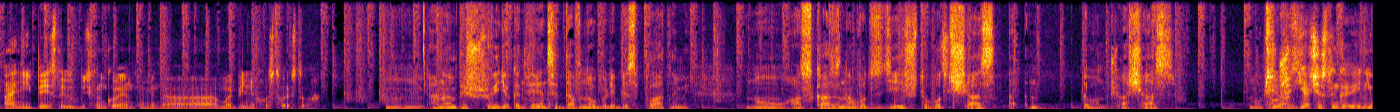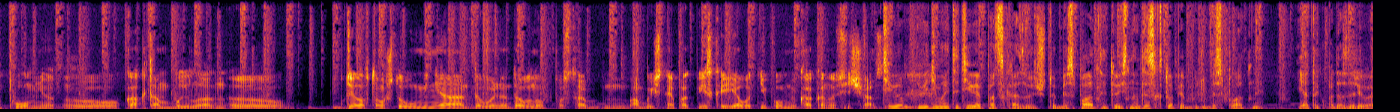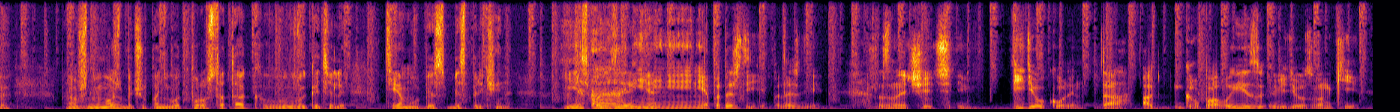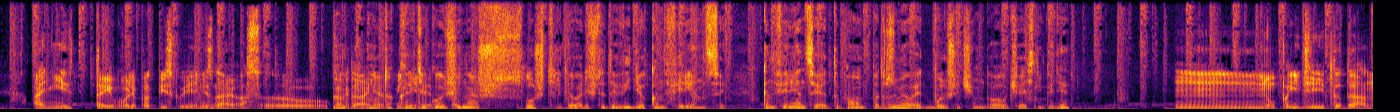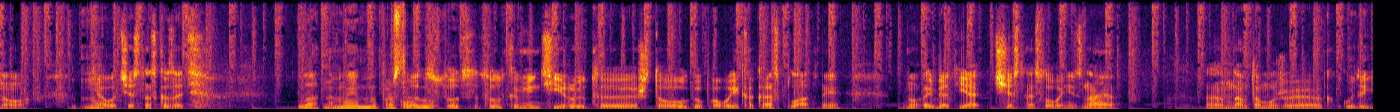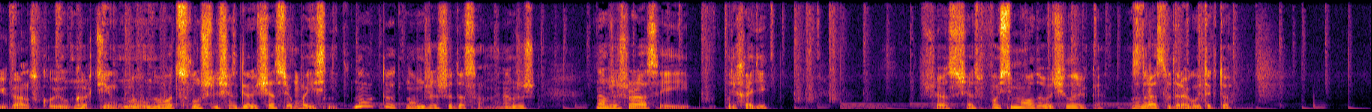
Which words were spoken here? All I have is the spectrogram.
Они перестают быть конкурентными на мобильных устройствах. А нам пишут, видеоконференции давно были бесплатными. Ну, а сказано вот здесь, что вот сейчас, а, сейчас ну, Слушай, сейчас. я, честно говоря, не помню, э, как там было. Э, дело в том, что у меня довольно давно просто обычная подписка, и я вот не помню, как оно сейчас. Тебе, видимо, это тебе подсказывает, что бесплатные, то есть на десктопе были бесплатные, я так подозреваю. Потому что не может быть, чтобы они вот просто так выкатили тему без, без причины. Есть а, подозрение... Не-не-не, подожди, подожди. Значит, видеоколлинг, да, а групповые видеозвонки – они требовали подписку. Я не знаю, а э, когда ну, они Ну, так критикующий наш слушатель говорит, что это видеоконференции. Конференция, это, по-моему, подразумевает больше, чем два участника, не? Mm, ну, по идее, это да, но ну, я вот, честно сказать... Ладно, мы, мы просто... Вот, тут, тут комментируют, э, что групповые как раз платные. Ну, ребят, я, честное слово, не знаю. Э, нам там уже какую-то гигантскую ну, картинку. Ну, ну вот слушали, сейчас говорю, сейчас все mm-hmm. пояснит. Ну, тут нам же это самое. Нам же нам же раз и приходи. Сейчас, сейчас впустим молодого человека. Здравствуй, дорогой, ты кто?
